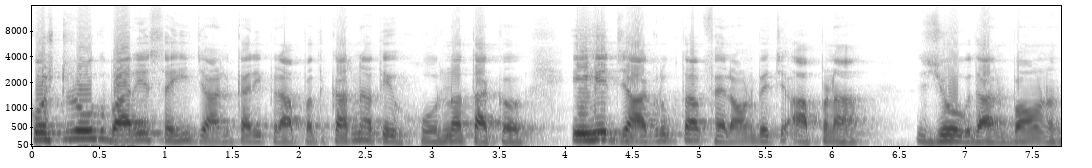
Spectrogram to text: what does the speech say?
ਕੁਸ਼ਟ ਰੋਗ ਬਾਰੇ ਸਹੀ ਜਾਣਕਾਰੀ ਪ੍ਰਾਪਤ ਕਰਨ ਅਤੇ ਹੋਰਨਾਂ ਤੱਕ ਇਹ ਜਾਗਰੂਕਤਾ ਫੈਲਾਉਣ ਵਿੱਚ ਆਪਣਾ ਯੋਗਦਾਨ ਪਾਉਣ।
